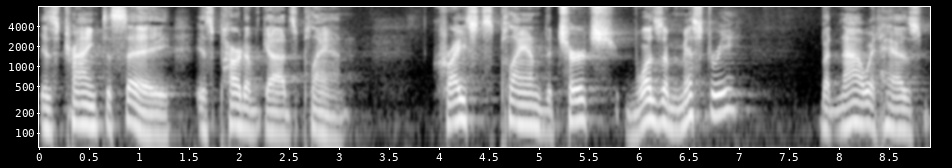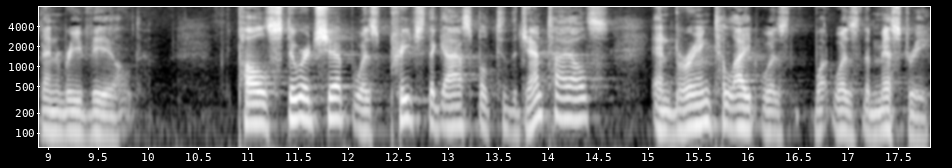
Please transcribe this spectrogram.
is trying to say is part of God's plan. Christ's plan, the church, was a mystery, but now it has been revealed. Paul's stewardship was preach the gospel to the Gentiles and bring to light was what was the mystery,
